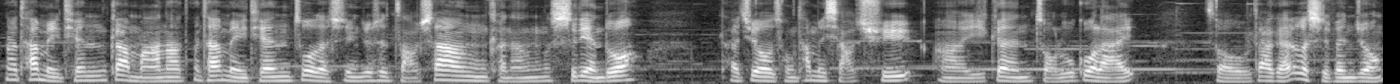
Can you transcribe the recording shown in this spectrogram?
那他每天干嘛呢？那他每天做的事情就是早上可能十点多，他就从他们小区啊一个人走路过来，走大概二十分钟。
